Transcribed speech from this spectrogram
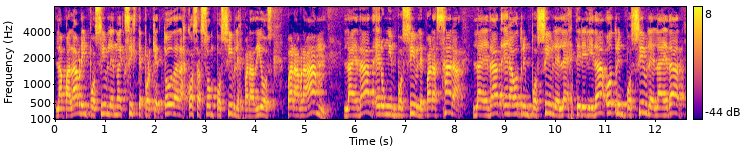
la palabra imposible no existe porque todas las cosas son posibles para Dios. Para Abraham la edad era un imposible. Para Sara, la edad era otro imposible. La esterilidad, otro imposible. La edad,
